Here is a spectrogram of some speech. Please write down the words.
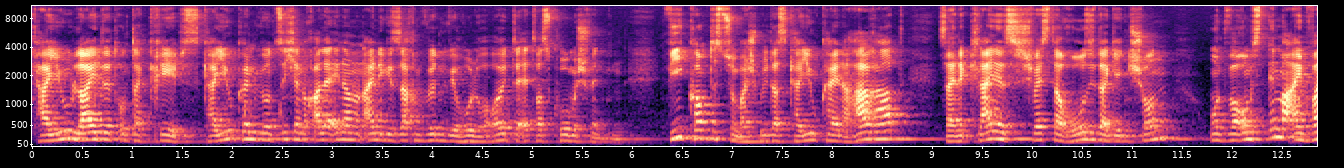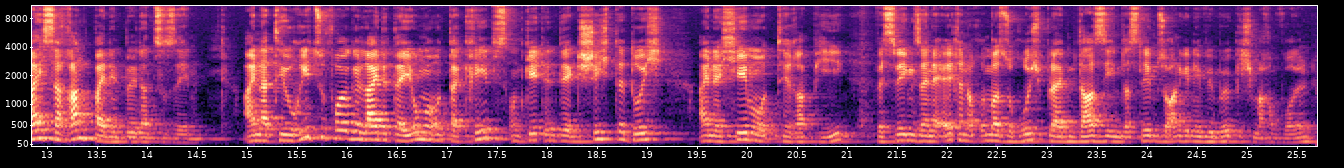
Caillou leidet unter Krebs. Caillou können wir uns sicher noch alle erinnern und einige Sachen würden wir heute etwas komisch finden. Wie kommt es zum Beispiel, dass Caillou keine Haare hat, seine kleine Schwester Rosi dagegen schon und warum ist immer ein weißer Rand bei den Bildern zu sehen. Einer Theorie zufolge leidet der Junge unter Krebs und geht in der Geschichte durch eine Chemotherapie, weswegen seine Eltern auch immer so ruhig bleiben, da sie ihm das Leben so angenehm wie möglich machen wollen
